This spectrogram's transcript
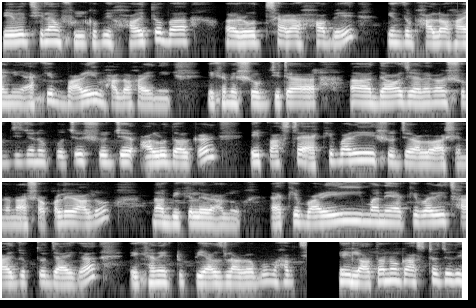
ভেবেছিলাম ফুলকপি হয়তো বা রোদ ছাড়া হবে, কিন্তু ভালো হয়নি। একেবারেই ভালো হয়নি। এখানে সবজিটা দেওয়া যায় না। কারণ সবজির জন্য প্রচুর সূর্যের আলো দরকার। এই পাঁচটা একেবারেই সূর্যের আলো আসে না। না সকালের আলো, না বিকেলের আলো। একেবারেই মানে একেবারেই ছায়াযুক্ত জায়গা। এখানে একটু পেঁয়াজ লাগাবো ভাবছি। এই লতানো গাছটা যদি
